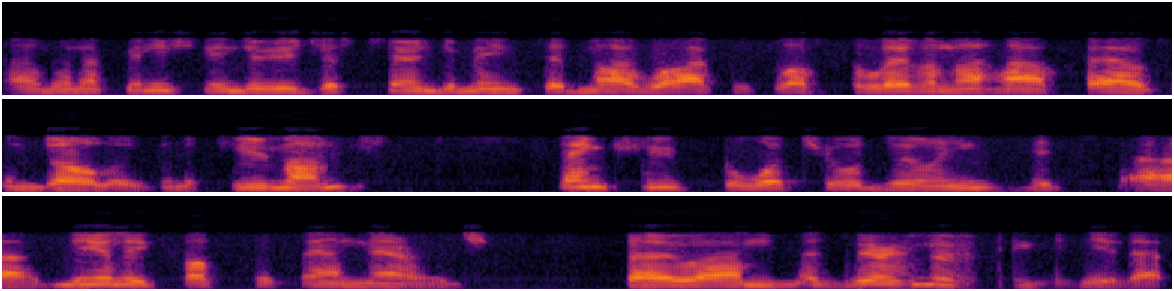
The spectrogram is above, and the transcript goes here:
uh, when I finished the interview, just turned to me and said, "My wife has lost eleven and a half thousand dollars in a few months. Thank you for what you're doing. It's uh, nearly cost us our marriage." So um, it's very moving to hear that.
